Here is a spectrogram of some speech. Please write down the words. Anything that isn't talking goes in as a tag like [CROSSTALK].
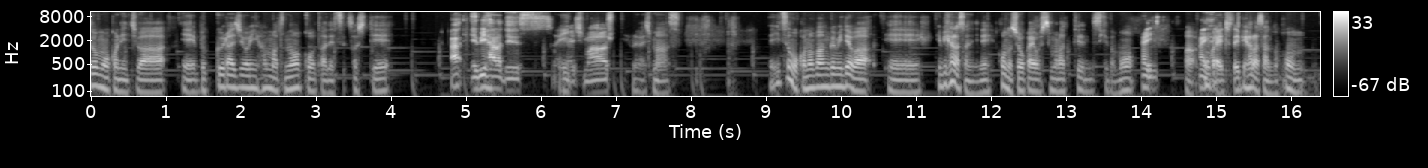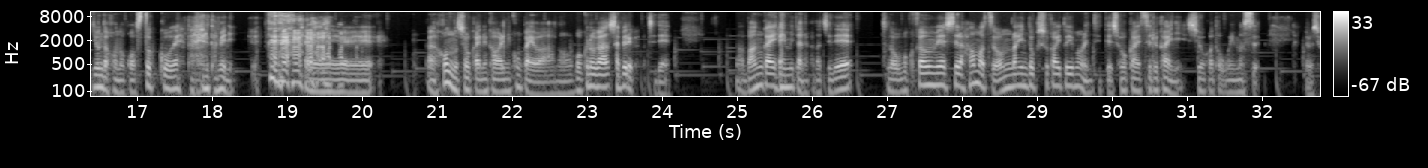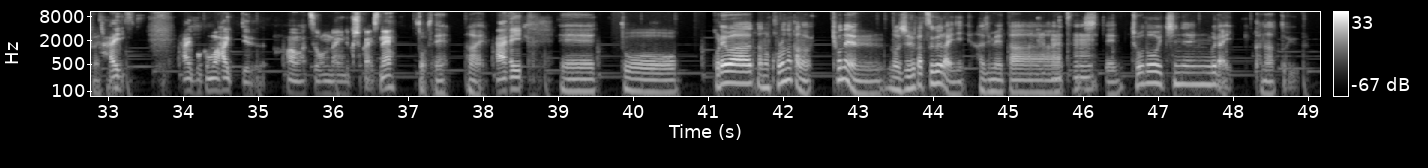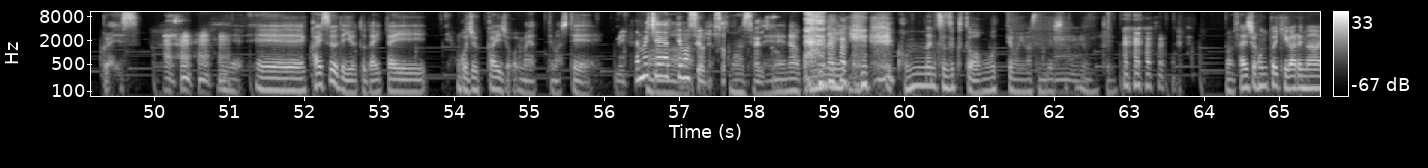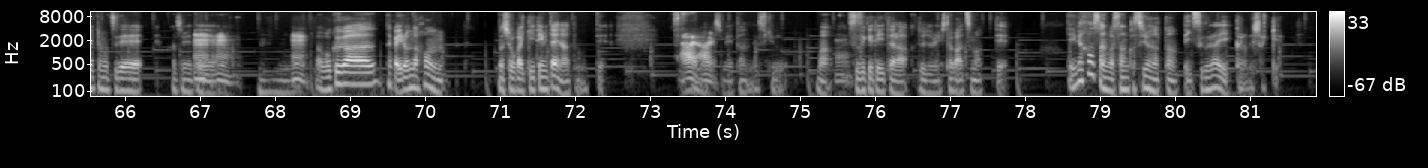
どうも、こんにちは。えーブックラジオインハンマツのコータです。そして、あ、海老原です。はいお願いします。お願いします。でいつもこの番組では、えー、海老原さんにね、本の紹介をしてもらってるんですけども、はい。まあ、はい今回ちょっと海老原さんの本、読んだ本のこうストックをね、貯めるために、[LAUGHS] えーあ本の紹介の代わりに今回はあの僕のが喋る形で、まあ、番外編みたいな形で、その僕が運営している浜松オンライン読書会というものについて紹介する会にしようかと思います。よろしくお願いします。はい。はい、僕も入ってる浜松オンライン読書会ですね。そうですね。はい。はい。えーっと、これはあのコロナ禍の去年の10月ぐらいに始めたやつでして、ちょうど1年ぐらいかなというぐらいです。でえー回数で言うと大体50回以上今やってまして、めちゃめちゃやってますよね。まあそうなんですよね。なんかこんなに、[LAUGHS] こんなに続くとは思ってもいませんでした、うん本当に。まあ最初本当に気軽な気持ちで始めて、うんうんうんまあ僕がなんかいろんな本の紹介聞いてみたいなと思ってはいはい。始めたんですけど、まあうん続けていたら徐々に人が集まって、エビハーさんが参加するようになったのっていつぐらいからでしたっけ？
